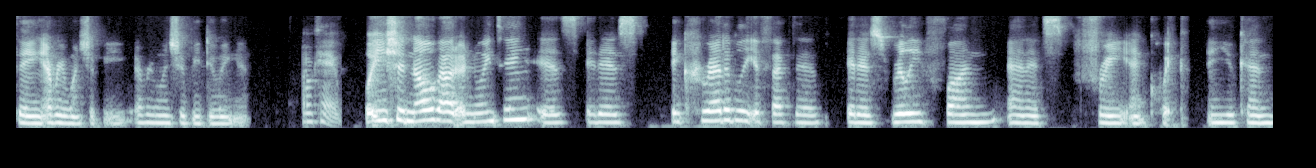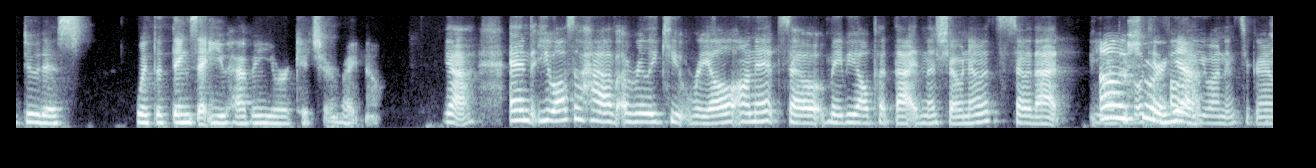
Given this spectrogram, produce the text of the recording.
thing. Everyone should be everyone should be doing it. Okay. What you should know about anointing is it is incredibly effective. It is really fun and it's free and quick. And you can do this with the things that you have in your kitchen right now. Yeah. And you also have a really cute reel on it. So maybe I'll put that in the show notes so that you know, oh, people sure. can follow yeah. you on Instagram.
